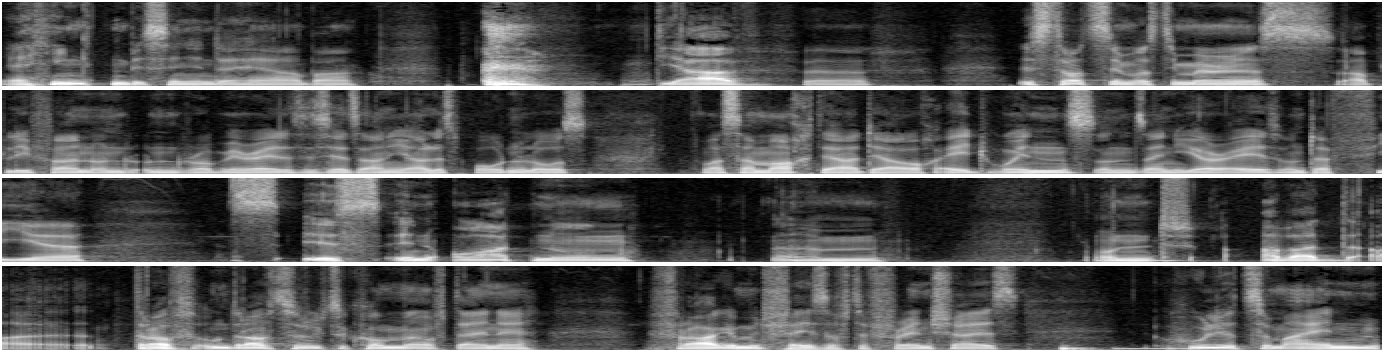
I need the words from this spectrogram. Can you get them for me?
Er hinkt ein bisschen hinterher, aber ja, äh, ist trotzdem, was die Mariners abliefern und, und Robbie Ray, das ist jetzt auch nicht alles bodenlos, was er macht. Er hat ja auch 8 Wins und sein ERA ist unter 4. Es ist in Ordnung. Ähm, und aber d- drauf, um darauf zurückzukommen auf deine Frage mit Face of the Franchise, Julio zum einen,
